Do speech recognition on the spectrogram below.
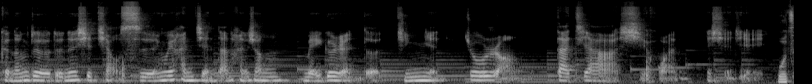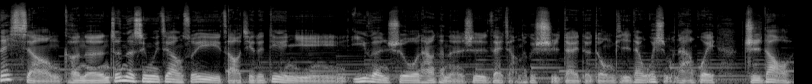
可能的的那些巧思，因为很简单，很像每个人的经验，就让大家喜欢。一些电影，我在想，可能真的是因为这样，所以早期的电影，even 说他可能是在讲那个时代的东西，但为什么他会直到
